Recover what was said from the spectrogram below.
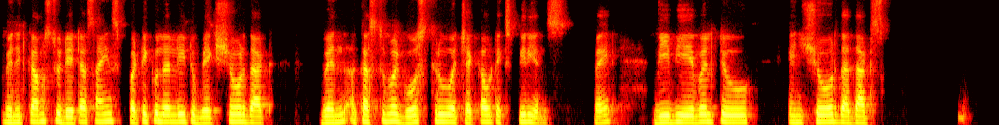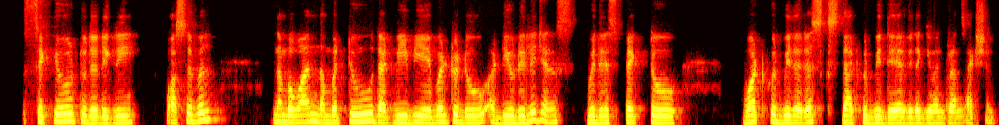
when it comes to data science, particularly to make sure that when a customer goes through a checkout experience, right, we be able to ensure that that's secure to the degree possible. Number one. Number two, that we be able to do a due diligence with respect to what could be the risks that could be there with a given transaction.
